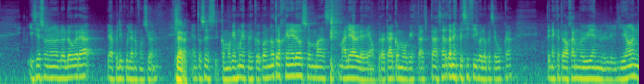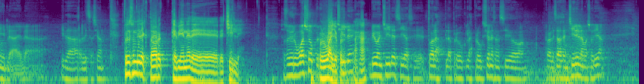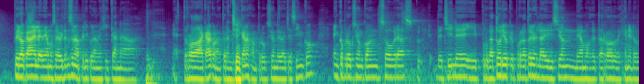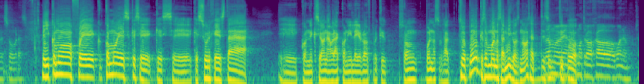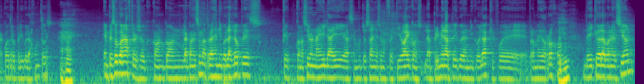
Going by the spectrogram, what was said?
Y si eso no lo logra, la película no funciona. Claro. Entonces, como que es muy espe- con otros géneros son más maleables, digamos, pero acá como que está, está ser tan específico lo que se busca, tenés que trabajar muy bien el, el guion y la, y la- y la realización. Entonces es un director que viene de, de Chile. Yo soy uruguayo, pero Uruguayo, vivo en Chile. pero-. Vivo en Chile, sí, hace, todas las, la produ- las producciones han sido realizadas en Chile, la mayoría. Pero acá, digamos, El Habitante es una película mexicana es rodada acá con actores Sí. mexicanos, con producción del H5, en coproducción con Sobras de Chile y Purgatorio, que Purgatorio es la división, digamos, de terror de género de Sobras. Oye, ¿cómo fue, cómo es que se, que se, que surge esta eh, conexión ahora con Eli Roth? Porque son buenos, o sea, supongo que son buenos amigos, ¿no? O sea, es un bien, tipo... Hemos trabajado, bueno, ya cuatro películas juntos. Ajá. Empezó con Aftershock, con, con la conexión a través de Nicolás López, que conocieron a Ila ahí hace muchos años en un festival con la primera película de Nicolás, que fue Promedio Rojo. De ahí quedó la conexión.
